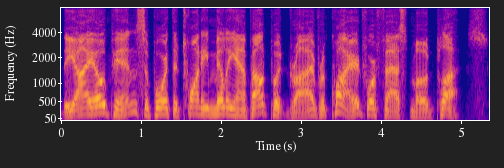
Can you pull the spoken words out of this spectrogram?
The I.O. pins support the 20 milliamp output drive required for Fast Mode Plus.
